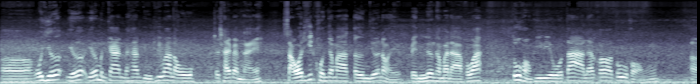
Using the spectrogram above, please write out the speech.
เอ่อโอ้เยอะเยอะเยอะเหมือนกันนะครับ อยู่ที่ว่าเราจะใช้แบบไหนเสาร์อาทิตย์คนจะมาเติมเยอะหน่อยเป็นเรื่องธรรมดา เพราะว่าตู้ของ PV v o t a แล้วก็ตู้ของเอ่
